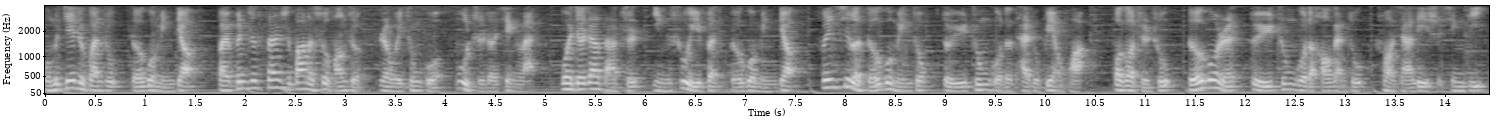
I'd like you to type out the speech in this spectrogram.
我们接着关注德国民调，百分之三十八的受访者认为中国不值得信赖。外交家杂志引述一份德国民调，分析了德国民众对于中国的态度变化。报告指出，德国人对于中国的好感度创下历史新低，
